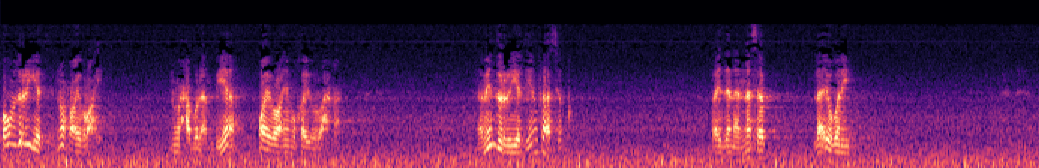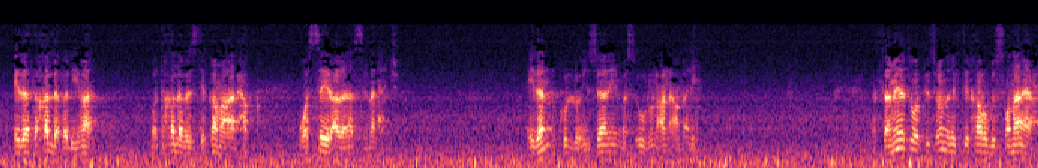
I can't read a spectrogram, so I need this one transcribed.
وهم ذرية نوح وإبراهيم. نوح أبو الأنبياء وإبراهيم خير الرحمن. فمن ذريتهم فاسق. فإذا النسب لا يغني. إذا تخلف الإيمان وتخلف الاستقامة على الحق والسير على نفس المنهج. إذا كل إنسان مسؤول عن عمله. الثامنة والتسعون الافتخار بالصنائع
